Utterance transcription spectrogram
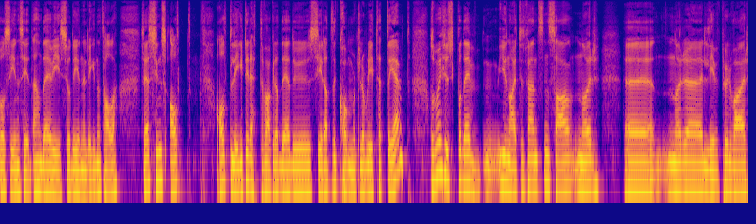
på, sin side. og Det viser jo de inneliggende tallene. Så jeg syns alt, alt ligger til rette for akkurat det du sier, at det kommer til å bli tett og jevnt. Og så må vi huske på det United-fansen sa når, eh, når Liverpool var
